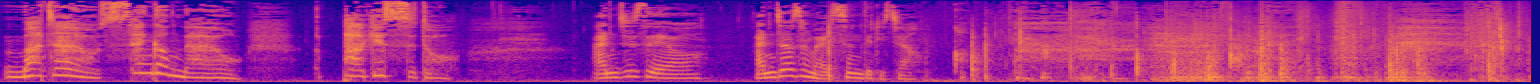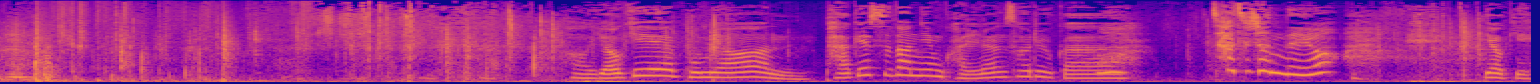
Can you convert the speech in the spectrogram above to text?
맞아요. 생각나요. 바게스도. 앉으세요. 앉아서 말씀드리죠. 어, 여기에 보면 박예스더님 관련 서류가 찾으셨네요? 여기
